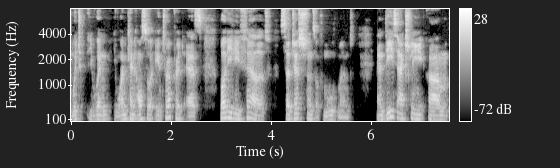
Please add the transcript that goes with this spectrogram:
which when one can also interpret as bodily felt suggestions of movement. And these actually, um,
